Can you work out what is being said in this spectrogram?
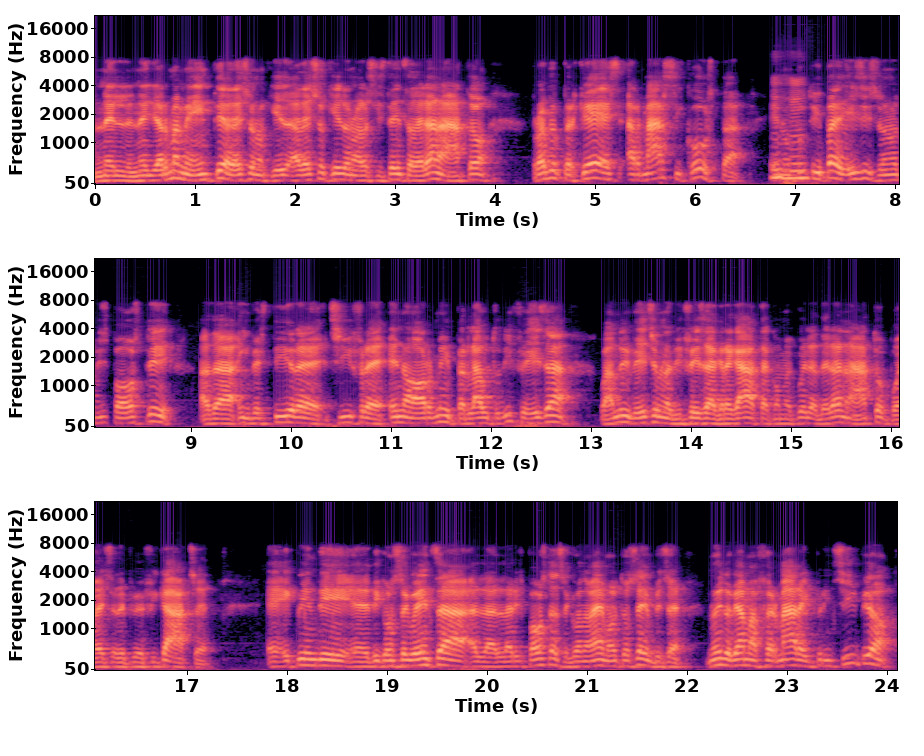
nel, negli armamenti, adesso, chied- adesso, chiedono l'assistenza della Nato proprio perché armarsi costa e mm-hmm. non tutti i paesi sono disposti ad investire cifre enormi per l'autodifesa, quando invece una difesa aggregata come quella della Nato può essere più efficace e quindi eh, di conseguenza la, la, risposta secondo me è molto semplice. Noi dobbiamo affermare il principio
